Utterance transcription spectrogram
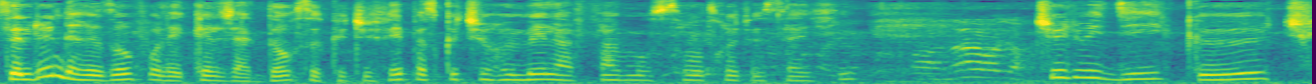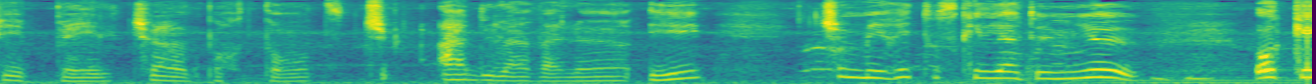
c'est l'une des raisons pour lesquelles j'adore ce que tu fais parce que tu remets la femme au centre de sa vie. Tu lui dis que tu es belle, tu es importante, tu as de la valeur et tu mérites tout ce qu'il y a de mieux. Ok,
